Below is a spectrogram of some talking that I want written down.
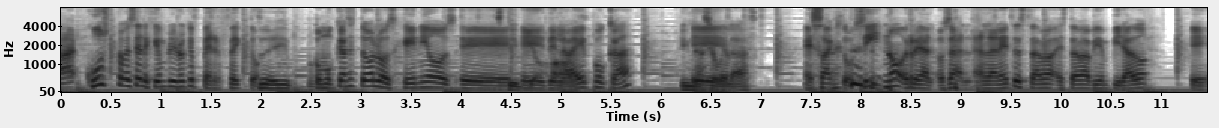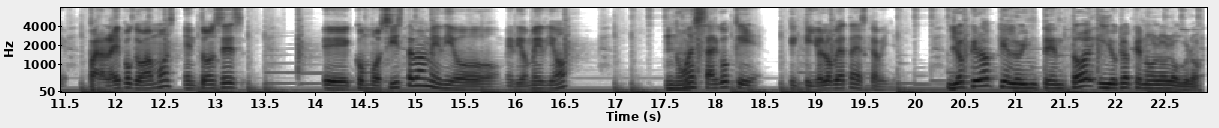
Ah, justo es el ejemplo, yo creo que perfecto. Sí. Como casi todos los genios eh, eh, de la época. Ignacio eh, Velázquez. Exacto, sí, no, real. O sea, la, la neta estaba, estaba bien pirado. eh, para la época, vamos. Entonces, eh, como sí estaba medio, medio, medio, no es algo que, que, que yo lo vea tan descabellado. Yo creo que lo intentó y yo creo que no lo logró.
